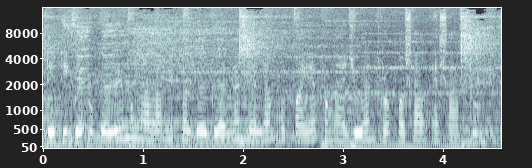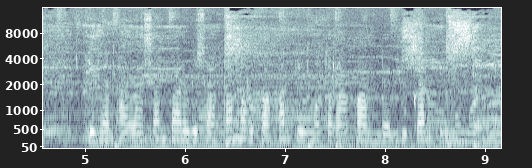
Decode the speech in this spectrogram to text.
D3 UPW mengalami kegagalan dalam upaya pengajuan proposal S1 dengan alasan pariwisata merupakan ilmu terapan dan bukan ilmu murni.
